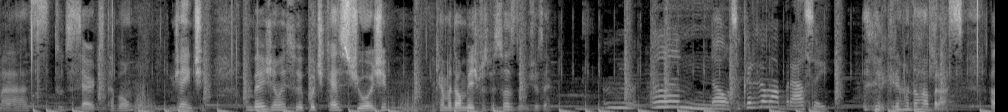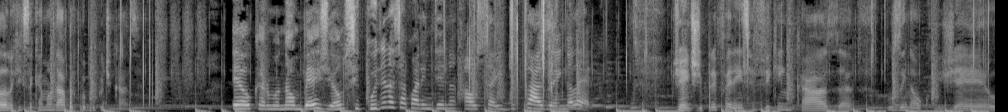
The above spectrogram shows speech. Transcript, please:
Mas tudo certo, tá bom? Gente, um beijão. Esse foi o podcast de hoje. Quer mandar um beijo pras pessoas, José? Hum, ah, não, só quero dar um abraço aí. Ele queria mandar um abraço. Alana, o que você quer mandar pro público de casa? Eu quero mandar um beijão. Se cuide nessa quarentena ao sair de casa, hein, galera? Gente, de preferência, fiquem em casa, usem álcool em gel.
